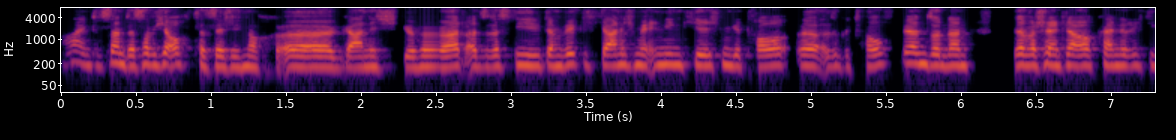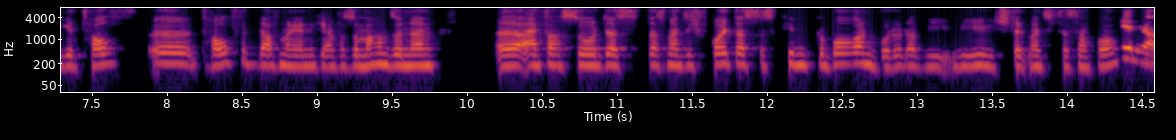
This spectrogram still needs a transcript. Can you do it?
Ah, interessant. Das habe ich auch tatsächlich noch äh, gar nicht gehört. Also, dass die dann wirklich gar nicht mehr in den Kirchen getrau äh, also getauft werden, sondern sehr wahrscheinlich auch keine richtige Tauf, äh, Taufe darf man ja nicht einfach so machen, sondern äh, einfach so, dass, dass man sich freut, dass das Kind geboren wurde? Oder wie, wie stellt man sich das dann vor? Genau,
